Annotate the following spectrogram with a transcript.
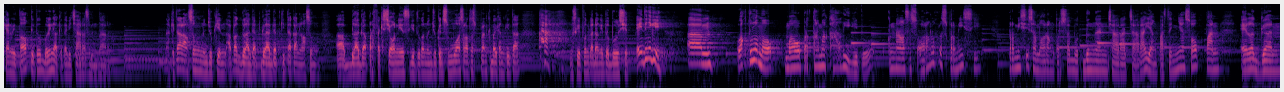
Can we talk? Gitu. Boleh nggak kita bicara sebentar? Nah kita langsung nunjukin apa gelagat-gelagat kita kan langsung uh, belaga perfeksionis gitu kan nunjukin semua 100% kebaikan kita. Hah meskipun kadang itu bullshit. Ya intinya gini um, waktu lo mau mau pertama kali gitu kenal seseorang lo harus permisi. Permisi sama orang tersebut dengan cara-cara yang pastinya sopan elegan.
